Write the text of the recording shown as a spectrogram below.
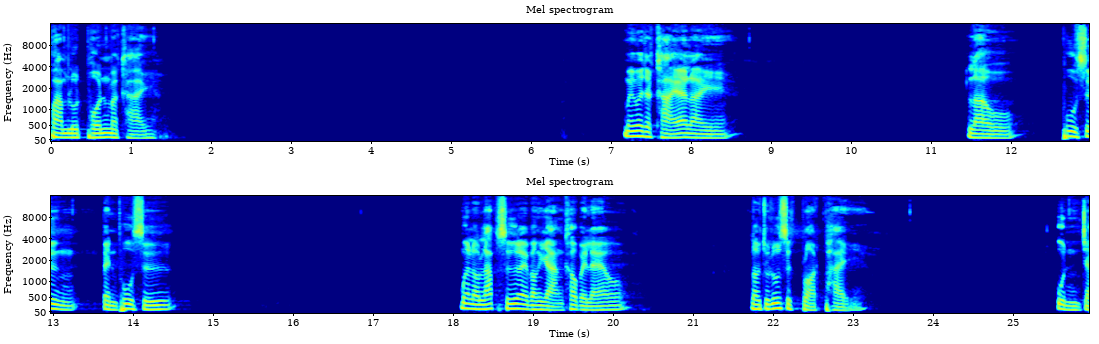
ความหลุดพ้นมาขาย ไม่ว่าจะขายอะไร เราผู้ซึ่งเป็นผู้ซื้อ เมื่อเรารับซื้ออะไรบางอย่างเข้าไปแล้ว เราจะรู้สึกปลอดภัย อุ่นใจ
